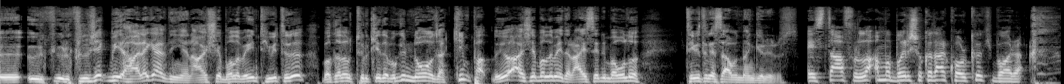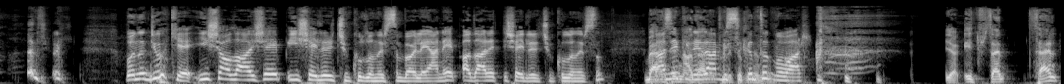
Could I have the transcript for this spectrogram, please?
e, ürk, ürkülecek bir hale geldin yani Ayşe Balıbey'in Twitter'ı bakalım Türkiye'de bugün ne olacak kim patlıyor Ayşe Balıbey'den Ayşe'nin bavulu Twitter hesabından görüyoruz. Estağfurullah ama Barış o kadar korkuyor ki bu ara. Bana diyor ki inşallah Ayşe hep iyi şeyler için kullanırsın böyle yani hep adaletli şeyler için kullanırsın. Ben Ben, dedim ki neden bir sıkıntın mı var? Ya hiç sen sen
